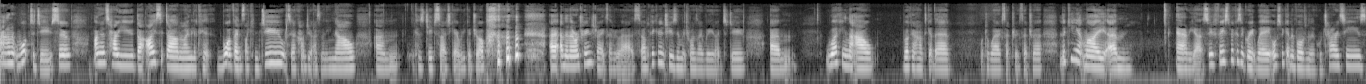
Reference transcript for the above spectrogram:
and what to do. So, I'm going to tell you that I sit down and I look at what events I can do. Obviously, I can't do as many now um, because Jay decided to get a really good job. uh, and then there are train strikes everywhere. So, I'm picking and choosing which ones I really like to do. Um, working that out, working out how to get there what to wear, etc., etc. Looking at my um area, so Facebook is a great way. Also, getting involved in local charities.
